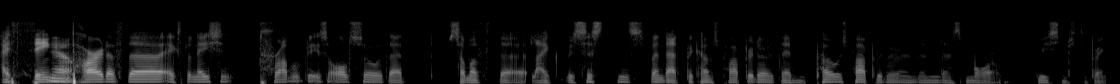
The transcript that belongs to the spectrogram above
I think Yeah. part of the explanation probably is also that some of the like resistance when that becomes popular, then Poe is popular, and then there's more reasons to bring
